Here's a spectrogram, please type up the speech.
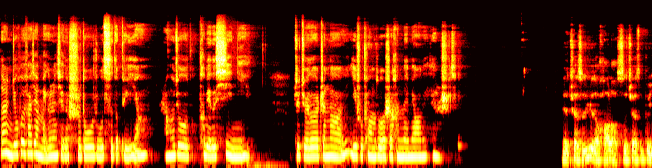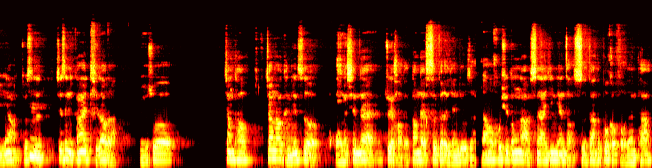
但是你就会发现每个人写的诗都如此的不一样，然后就特别的细腻，就觉得真的艺术创作是很美妙的一件事情。也确实遇到好老师确实不一样，就是其实你刚才提到的，比如说江涛，江涛肯定是。我们现在最好的当代诗歌的研究者，然后胡旭东呢，虽然英年早逝，但是不可否认，他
